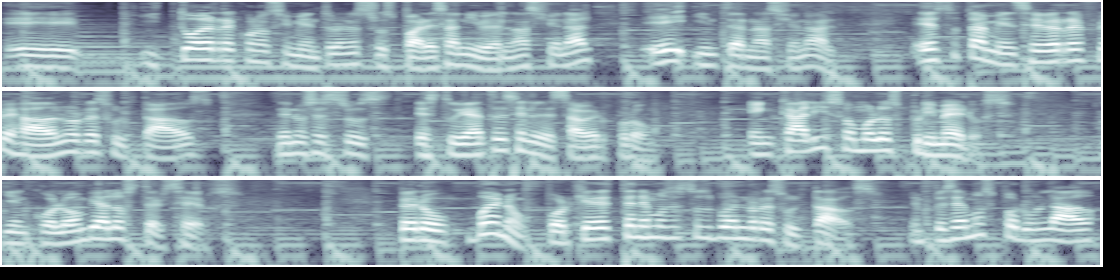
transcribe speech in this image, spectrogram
eh, y todo el reconocimiento de nuestros pares a nivel nacional e internacional. Esto también se ve reflejado en los resultados de nuestros estudiantes en el Saber Pro. En Cali somos los primeros y en Colombia los terceros. Pero bueno, ¿por qué tenemos estos buenos resultados? Empecemos por un lado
